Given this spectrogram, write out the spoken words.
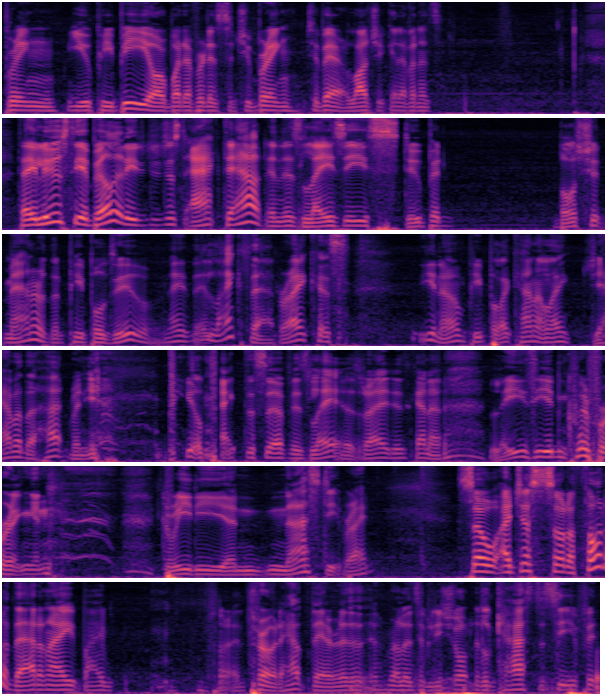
bring UPB or whatever it is that you bring to bear, logic and evidence, they lose the ability to just act out in this lazy, stupid, bullshit manner that people do. They they like that, right? Because you know people are kind of like Jabba the Hutt when you peel back the surface layers, right? It's kind of lazy and quivering and greedy and nasty, right? So I just sort of thought of that, and I, I throw it out there, a relatively short little cast to see if it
